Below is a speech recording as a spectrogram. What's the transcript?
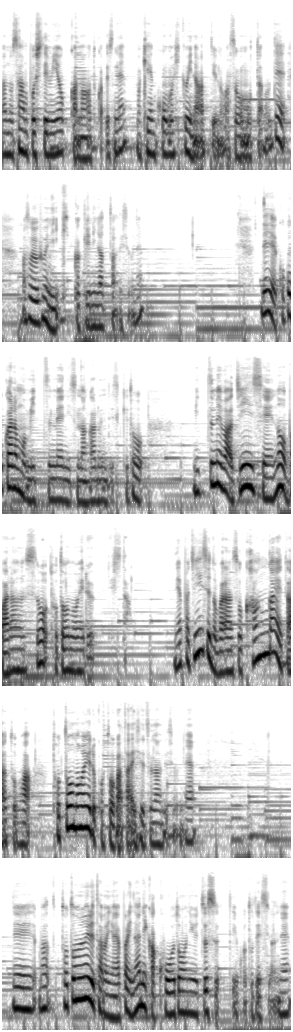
あの散歩してみようかなとかですね、まあ、健康も低いなっていうのがすごい思ったので、まあ、そういうふうにきっかけになったんですよね。でここからも3つ目につながるんですけど3つ目は人生のバランスを整えるでした。やっぱ人生のバランスを考えた後は整えることが大切なんですよね。で、まあ、整えるためにはやっぱり何か行動に移すっていうことですよね。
